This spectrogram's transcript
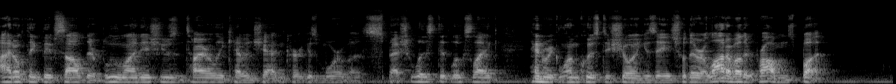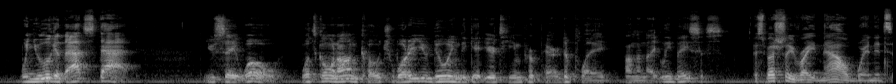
I don't think they've solved their blue line issues entirely. Kevin Shattenkirk is more of a specialist. It looks like Henrik Lundqvist is showing his age, so there are a lot of other problems. But when you look at that stat, you say, "Whoa, what's going on, coach? What are you doing to get your team prepared to play on a nightly basis?" especially right now when it's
